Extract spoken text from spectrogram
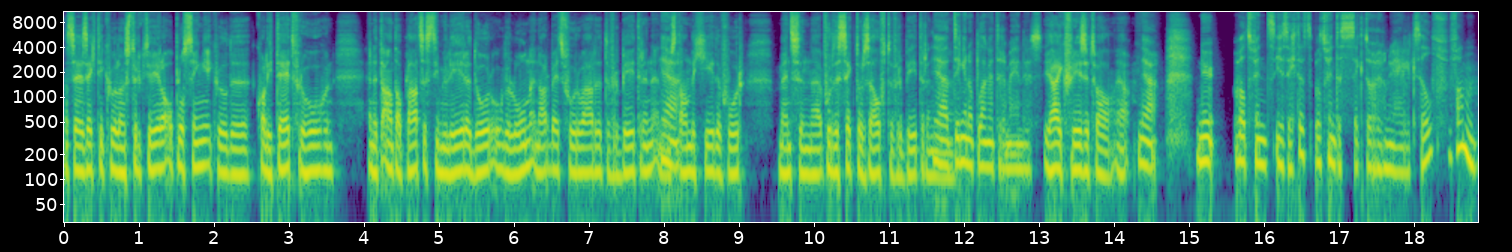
Dat zij zegt, ik wil een structurele oplossing, ik wil de kwaliteit verhogen en het aantal plaatsen stimuleren door ook de loon- en arbeidsvoorwaarden te verbeteren en de ja. omstandigheden voor mensen, voor de sector zelf te verbeteren. Ja, dingen op lange termijn dus. Ja, ik vrees het wel, ja. Ja. Nu, wat vindt, je zegt het, wat vindt de sector er nu eigenlijk zelf van?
